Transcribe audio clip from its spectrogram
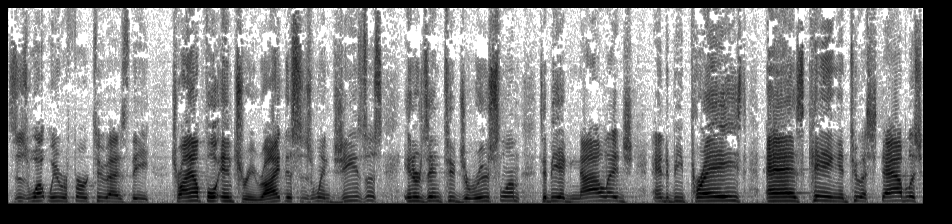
This is what we refer to as the triumphal entry, right? This is when Jesus enters into Jerusalem to be acknowledged and to be praised as king and to establish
